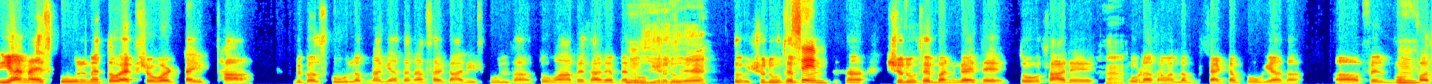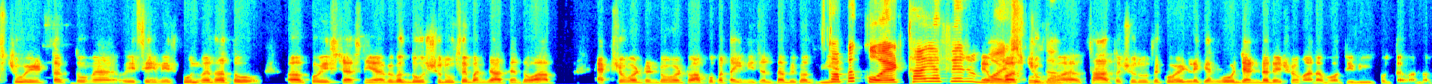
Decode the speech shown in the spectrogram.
यार मैं स्कूल में तो एक्सट्रोवर्ट टाइप था बिकॉज़ स्कूल अपना क्या था ना सरकारी स्कूल था तो वहाँ पे सारे अपने हम्म। दोस्त शुरू तो शुरू से हाँ, शुरू से बन गए थे तो सारे हाँ। थोड़ा सा मतलब सेटअप हो गया था। फिर। फ़र्स्ट टू एट तक तो मैं सेम ही स्कूल में था तो अ, कोई स्ट्रेस नहीं आया। बिकॉज़ दोस्त शुरू से बन जाते हैं तो आप एक्सट्रोवर्ट इंट्रोवर्ट तो आपको पता ही नहीं चलता। बिकॉज़ तो आपका कोएड था या फिर बॉयज़ फ़र्स्ट स्कूल था था तो शुरू से कोविड लेकिन वो जेंडर रेशियो हमारा बहुत ही वीक होता है मतलब।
